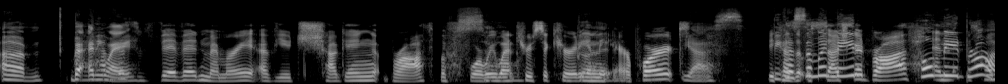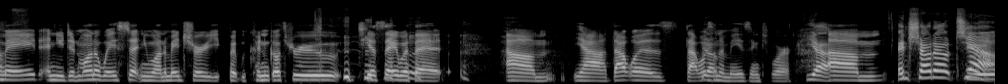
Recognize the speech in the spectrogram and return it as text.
Um, but I anyway, this vivid memory of you chugging broth before we went through security in the airport yes. because, it was such made good broth, homemade was broth. homemade, and you didn't want to waste it, and you want to make sure, you, but we couldn't go through TSA with it. Um, yeah, that was that was Yep. an amazing tour. Yeah. Um, And shout out to Yeah.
